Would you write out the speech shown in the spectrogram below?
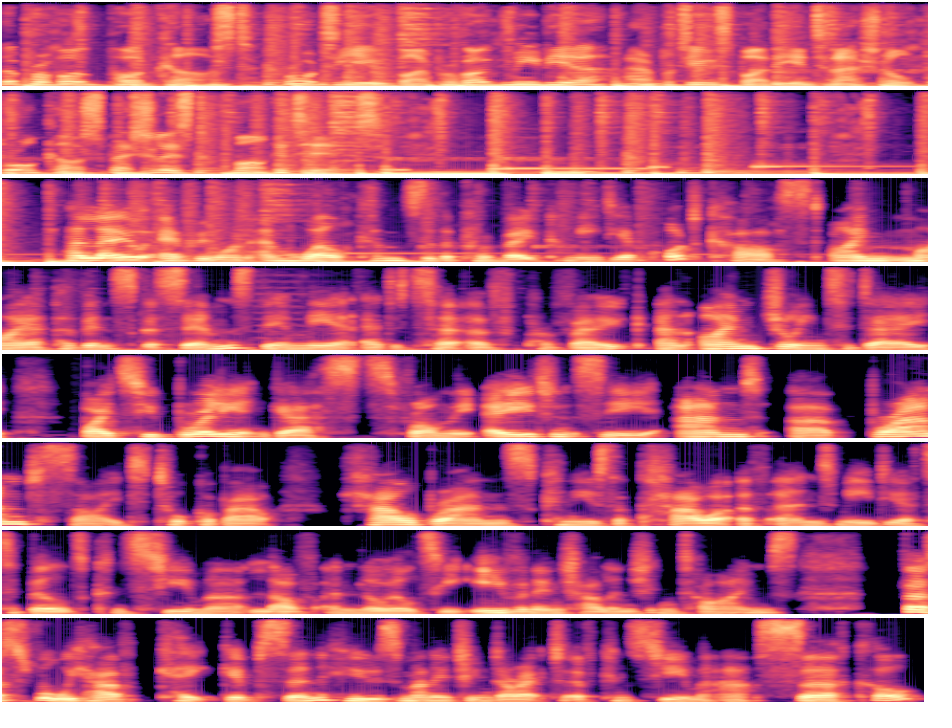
The Provoke Podcast, brought to you by Provoke Media and produced by the international broadcast specialist Marketeers. Hello, everyone, and welcome to the Provoke Media podcast. I'm Maja Pawinska Sims, the EMEA editor of Provoke, and I'm joined today by two brilliant guests from the agency and uh, brand side to talk about how brands can use the power of earned media to build consumer love and loyalty, even in challenging times. First of all, we have Kate Gibson, who's Managing Director of Consumer at Cirkle.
